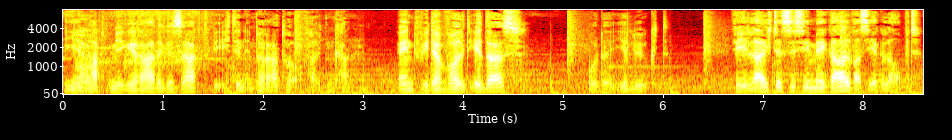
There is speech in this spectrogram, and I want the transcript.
Ihr habt mir gerade gesagt, wie ich den Imperator aufhalten kann. Entweder wollt ihr das, oder ihr lügt. Vielleicht ist es ihm egal, was ihr glaubt.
